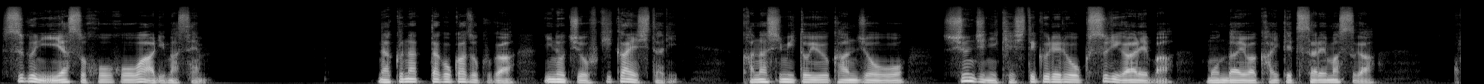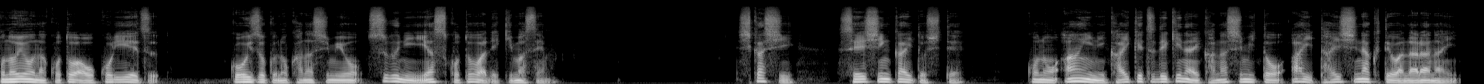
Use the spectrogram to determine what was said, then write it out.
すぐに癒す方法はありません。亡くなったご家族が命を吹き返したり、悲しみという感情を瞬時に消してくれるお薬があれば問題は解決されますが、このようなことは起こり得ず、ご遺族の悲しみをすぐに癒すことはできません。しかし、精神科医として、この安易に解決できない悲しみと相対しなくてはならない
